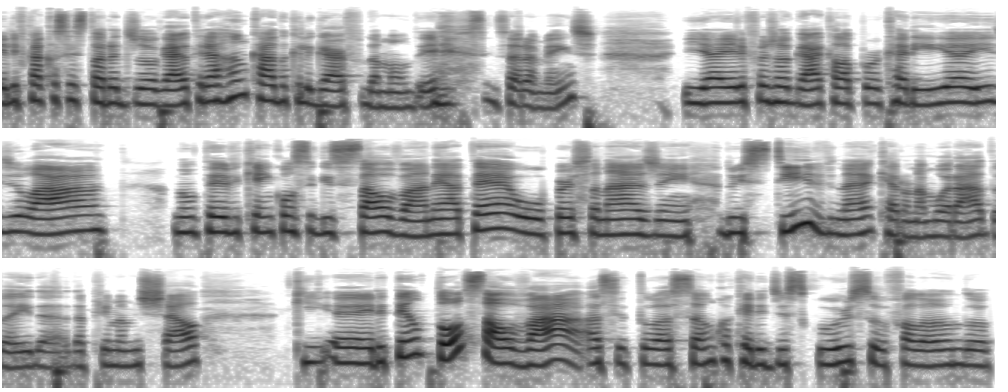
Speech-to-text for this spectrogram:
ele ficar com essa história de jogar, eu teria arrancado aquele garfo da mão dele, sinceramente. E aí ele foi jogar aquela porcaria e de lá não teve quem conseguisse salvar, né? Até o personagem do Steve, né, que era o namorado aí da, da prima Michelle, que é, ele tentou salvar a situação com aquele discurso falando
